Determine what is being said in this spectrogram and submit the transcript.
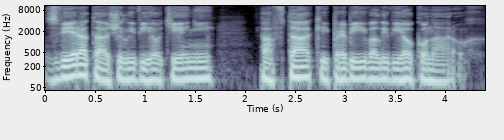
Zvieratá žili v jeho tieni a vtáky prebývali v jeho konároch.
